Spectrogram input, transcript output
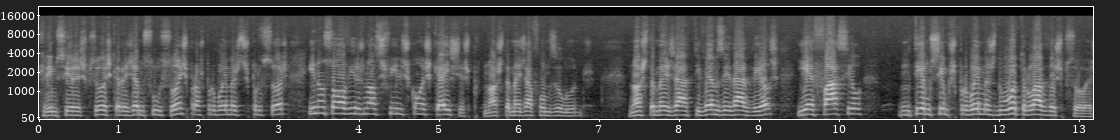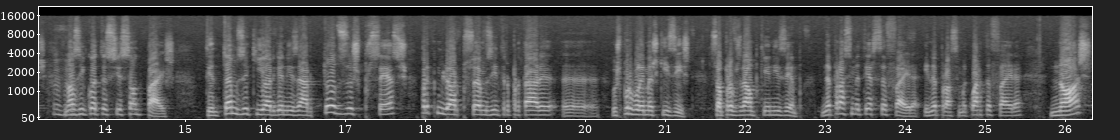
queremos ser as pessoas que arranjamos soluções para os problemas dos professores e não só ouvir os nossos filhos com as queixas, porque nós também já fomos alunos. Nós também já tivemos a idade deles e é fácil metermos sempre os problemas do outro lado das pessoas. Uhum. Nós, enquanto Associação de Pais, tentamos aqui organizar todos os processos para que melhor possamos interpretar eh, os problemas que existem. Só para vos dar um pequeno exemplo. Na próxima terça-feira e na próxima quarta-feira, nós,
